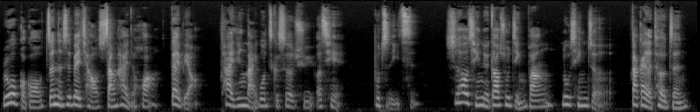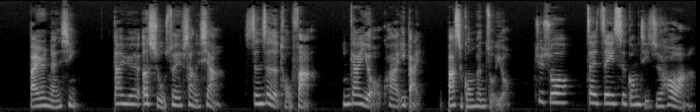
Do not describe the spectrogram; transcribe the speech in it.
如果狗狗真的是被乔伤害的话，代表他已经来过这个社区，而且不止一次。事后，情侣告诉警方入侵者大概的特征：白人男性，大约二十五岁上下，深色的头发，应该有快一百八十公分左右。据说在这一次攻击之后啊。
